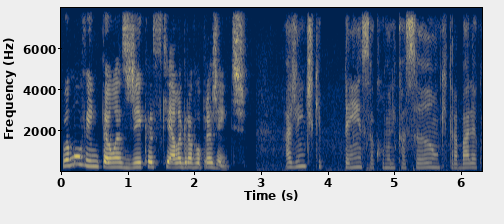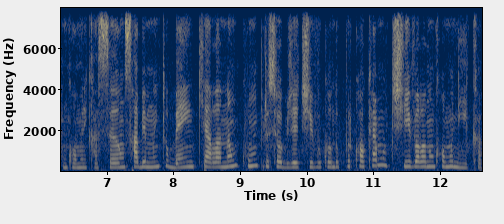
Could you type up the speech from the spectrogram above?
Vamos ouvir então as dicas que ela gravou para gente. A gente que pensa comunicação, que trabalha com comunicação, sabe muito bem que ela não cumpre o seu objetivo quando por qualquer motivo ela não comunica.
